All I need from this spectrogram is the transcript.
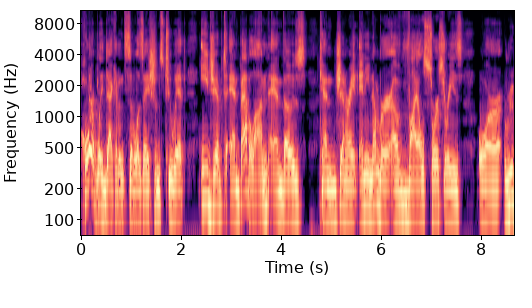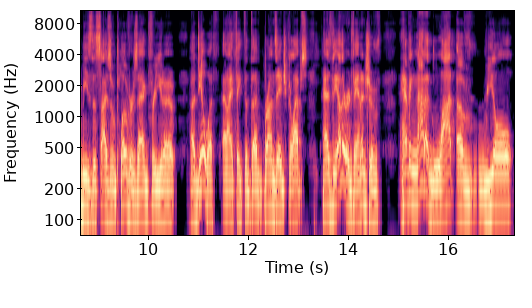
horribly decadent civilizations to wit Egypt and Babylon, and those can generate any number of vile sorceries or rubies the size of a plover's egg for you to uh, deal with. And I think that the Bronze Age collapse has the other advantage of having not a lot of real,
